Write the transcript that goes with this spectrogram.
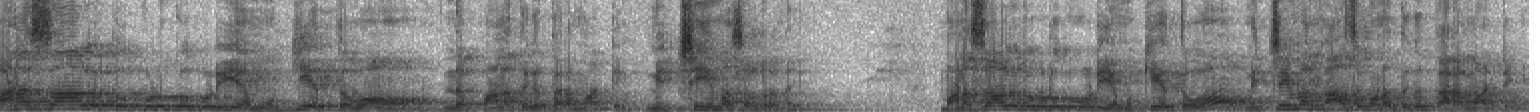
மனசாலுக்கு கொடுக்கக்கூடிய முக்கியத்துவம் இந்த பணத்துக்கு தரமாட்டீங்க. நிச்சயமாக சொல்கிறேன் மனசாலுக்கு கொடுக்கக்கூடிய முக்கியத்துவம் நிச்சயமாக காசு பணத்துக்கு தரமாட்டீங்க.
